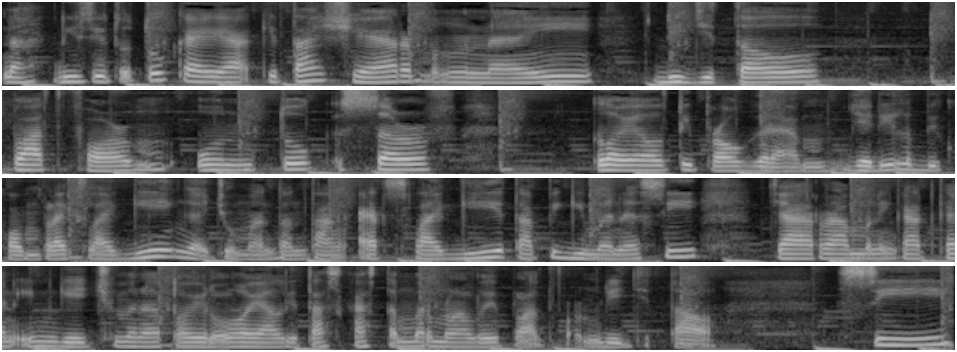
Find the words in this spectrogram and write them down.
Nah, di situ tuh kayak kita share mengenai digital platform untuk serve loyalty program. Jadi lebih kompleks lagi, nggak cuma tentang ads lagi, tapi gimana sih cara meningkatkan engagement atau loyalitas customer melalui platform digital. See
